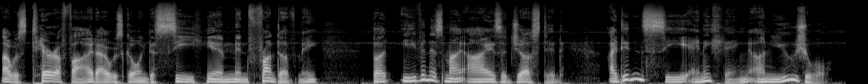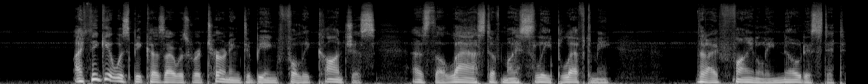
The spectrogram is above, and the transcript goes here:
I was terrified I was going to see him in front of me, but even as my eyes adjusted, I didn't see anything unusual. I think it was because I was returning to being fully conscious as the last of my sleep left me that I finally noticed it.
